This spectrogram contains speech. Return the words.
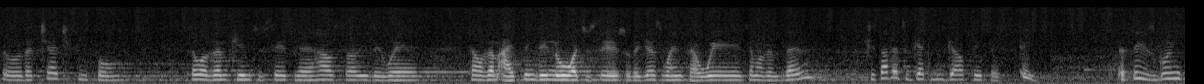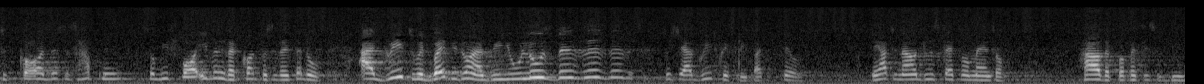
So the church people, some of them came to say to her how sorry they were. Some of them, I think they know what to say, so they just went away. Some of them, then she started to get legal papers. Hey, the thing is going to court, this is happening. So before even the court proceeded, they said, oh, agree to it, but if you don't agree, you lose this, this, this. So she agreed quickly, but still. They have to now do settlement of how the properties would be.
